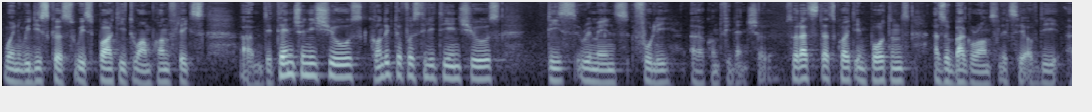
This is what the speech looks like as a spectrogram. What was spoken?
when we discuss with party to armed conflicts um, detention issues, conduct of hostility issues, this remains fully uh, confidential. So that's, that's quite important as a background, let's say, of the uh,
